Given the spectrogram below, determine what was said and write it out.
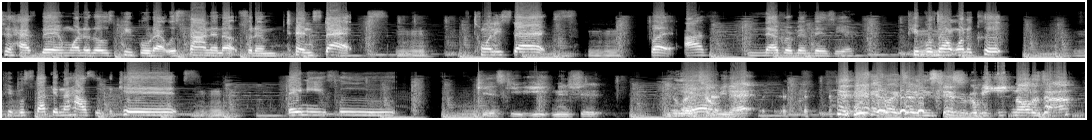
to have been one of those people that was signing up for them 10 stacks, Mm-hmm. 20 stacks, Mm-hmm. but I've never been busier. People Mm. don't want to cook. People stuck in the house with the kids. Mm-hmm. They need food. Kids keep eating and shit. You Yeah. tell me that. Nobody tell you these kids is gonna be eating all the time.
